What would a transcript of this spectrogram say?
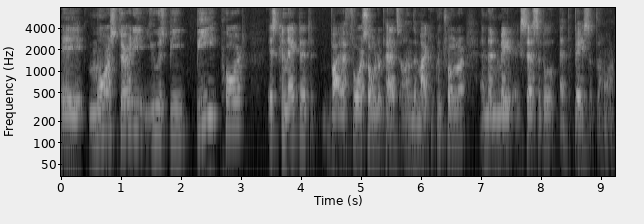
a more sturdy USB-B port is connected via four solder pads on the microcontroller and then made accessible at the base of the horn.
